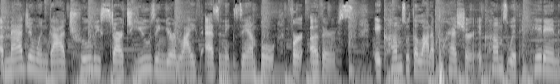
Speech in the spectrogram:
Imagine when God truly starts using your life as an example for others. It comes with a lot of pressure, it comes with hidden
